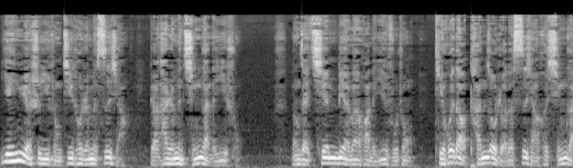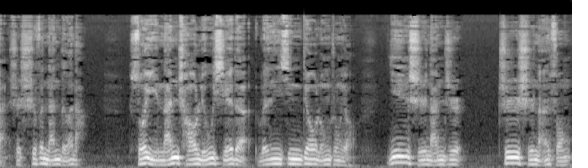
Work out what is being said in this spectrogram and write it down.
音乐是一种寄托人们思想、表达人们情感的艺术，能在千变万化的音符中体会到弹奏者的思想和情感是十分难得的。所以南朝刘勰的《文心雕龙》中有“音时难知，知时难逢，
